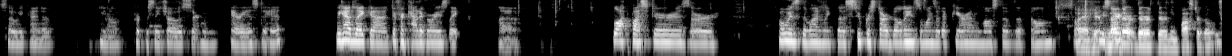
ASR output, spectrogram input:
So we kind of, you know, purposely chose certain areas to hit. We had like uh, different categories like uh, blockbusters or what was the one like the superstar buildings, the ones that appear in most of the films. So oh yeah, here. No, they're they're they're the imposter buildings.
